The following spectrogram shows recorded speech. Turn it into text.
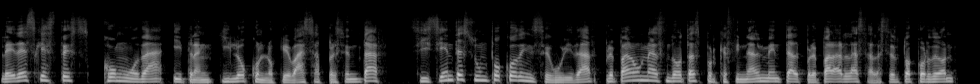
La idea es que estés cómoda y tranquilo con lo que vas a presentar. Si sientes un poco de inseguridad, prepara unas notas porque finalmente al prepararlas, al hacer tu acordeón,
